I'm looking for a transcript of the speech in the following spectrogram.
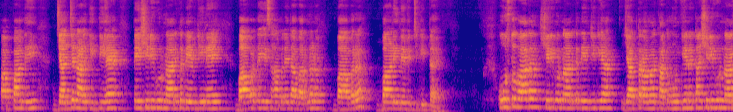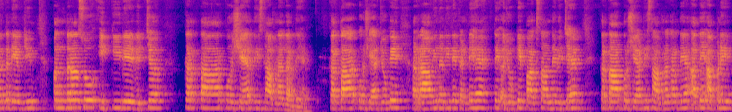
ਪਾਪਾਂ ਦੀ ਜੰਜ ਨਾਲ ਕੀਤੀ ਹੈ ਤੇ ਸ੍ਰੀ ਗੁਰੂ ਨਾਨਕ ਦੇਵ ਜੀ ਨੇ ਬਾਬਰ ਦੇ ਇਸ ਹਮਲੇ ਦਾ ਵਰਣਨ ਬਾਬਰ ਬਾਣੀ ਦੇ ਵਿੱਚ ਕੀਤਾ ਹੈ। ਉਸ ਤੋਂ ਬਾਅਦ ਸ੍ਰੀ ਗੁਰੂ ਨਾਨਕ ਦੇਵ ਜੀ ਦੀਆਂ ਯਾਤਰਾਵਾਂ ਖਤਮ ਹੁੰਦੀਆਂ ਨੇ, ਤਾਂ ਸ੍ਰੀ ਗੁਰੂ ਨਾਨਕ ਦੇਵ ਜੀ 1521 ਦੇ ਵਿੱਚ ਕਰਤਾਰਪੁਰ ਸ਼ਹਿਰ ਦੀ ਸਥਾਪਨਾ ਕਰਦੇ ਹੈ। ਕਰਤਾਰਪੁਰ ਸ਼ਹਿਰ ਜੋ ਕਿ ਰਾਵੀ ਨਦੀ ਦੇ ਕੰਢੇ ਹੈ ਤੇ ਅਜੋਕੇ ਪਾਕਿਸਤਾਨ ਦੇ ਵਿੱਚ ਹੈ। ਕਰਤਾਰਪੁਰ ਸ਼ਹਿਰ ਦੀ ਸਥਾਪਨਾ ਕਰਦੇ ਆ ਅਤੇ ਆਪਣੇ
